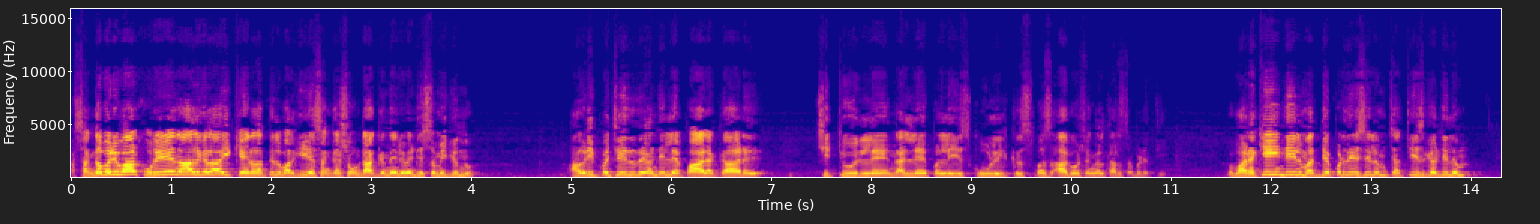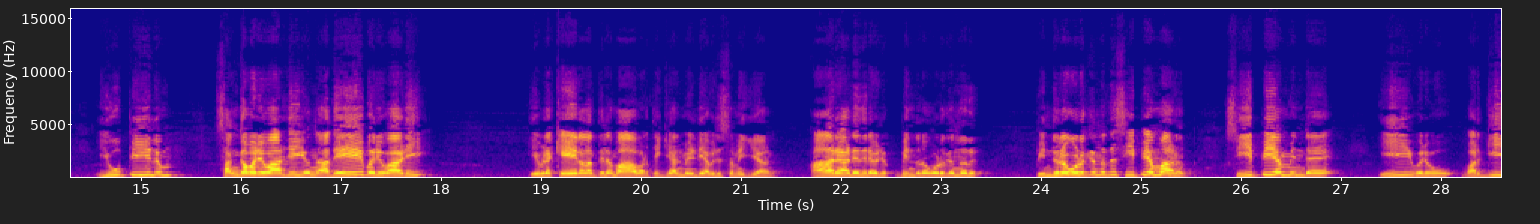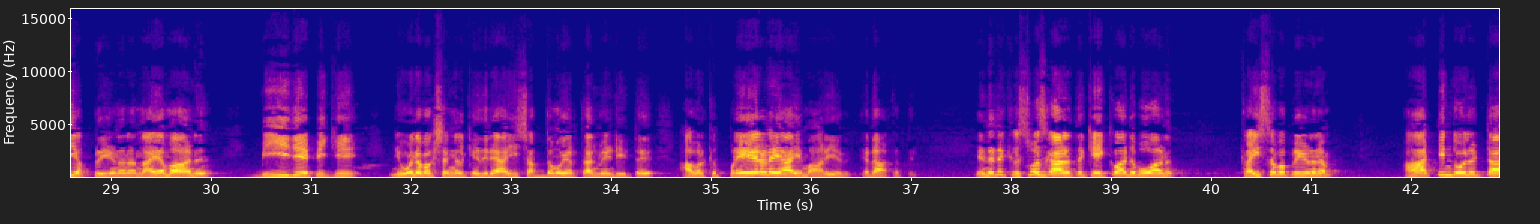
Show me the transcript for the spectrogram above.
സംഘപരിവാർ കുറേ നാളുകളായി കേരളത്തിൽ വർഗീയ സംഘർഷം ഉണ്ടാക്കുന്നതിന് വേണ്ടി ശ്രമിക്കുന്നു. അവരിപ്പോ ചെയ്തത് കണ്ടില്ലേ? പാലക്കാട് ചിറ്റൂരിലെ നല്ലേപ്പള്ളി സ്കൂളിൽ ക്രിസ്മസ് ആഘോഷങ്ങൾ തടസ്സപ്പെടുത്തി. വടക്കേ ഇന്ത്യയിൽ മധ്യപ്രദേശിലും ഛത്തീസ്ഗഡിലും യു പിയിലും സംഘപരിവാർ ചെയ്യുന്ന അതേ പരിപാടി ഇവിടെ കേരളത്തിലും ആവർത്തിക്കാൻ വേണ്ടി അവർ ശ്രമിക്കുകയാണ്. ആരാണ് ഇതിന് ഒരു പിന്തുണ കൊടുക്കുന്നത്? പിന്തുണ കൊടുക്കുന്നത് സി ആണ്. സി പി എമ്മിന്റെ ഈ ഒരു വർഗീയ പ്രീണന നയമാണ് ബി ജെ പിക്ക് ന്യൂനപക്ഷങ്ങൾക്കെതിരായി ശബ്ദമുയർത്താൻ വേണ്ടിയിട്ട് അവർക്ക് പ്രേരണയായി മാറിയത് യഥാർത്ഥത്തിൽ. എന്നിട്ട് ക്രിസ്മസ് കാലത്ത് കേക്ക് വാട്ട് പോവാണ്. ക്രൈസ്തവ പ്രീണനം. ആട്ടിൻ തോലിട്ട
